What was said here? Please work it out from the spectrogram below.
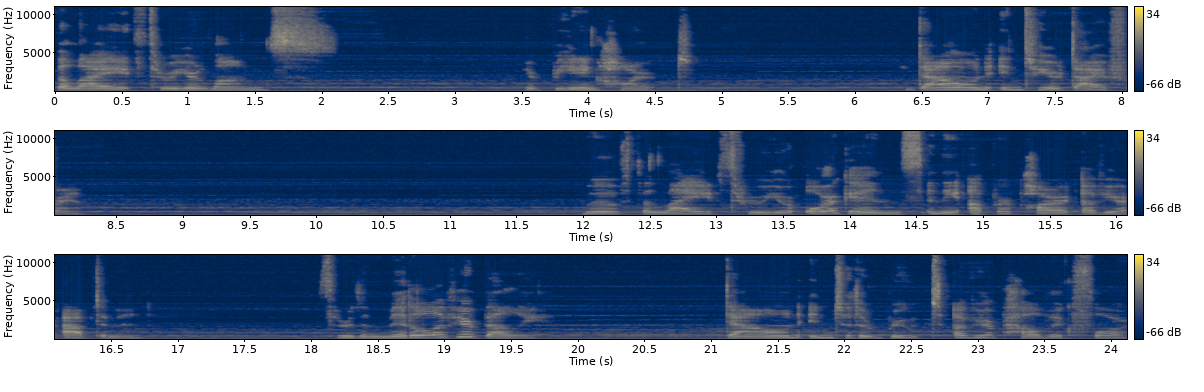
the light through your lungs, your beating heart, down into your diaphragm. Move the light through your organs in the upper part of your abdomen, through the middle of your belly, down into the root of your pelvic floor.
